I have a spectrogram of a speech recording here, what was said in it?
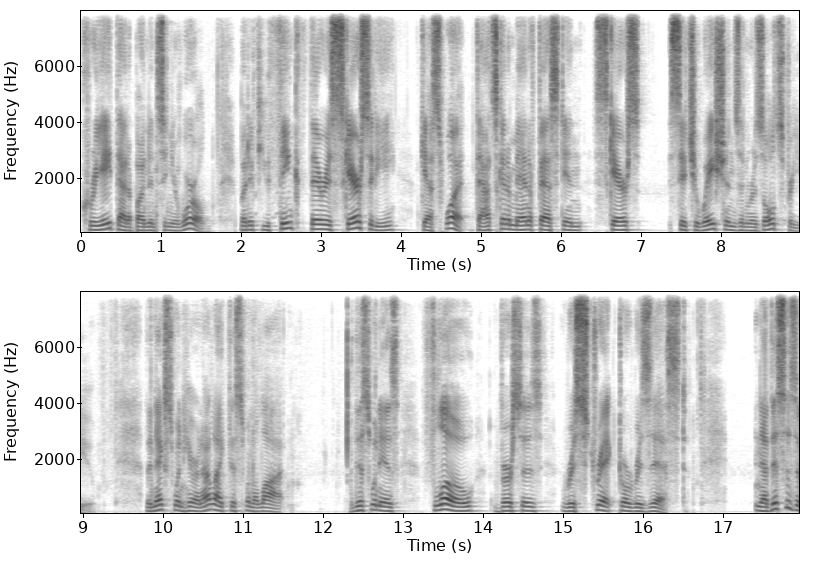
create that abundance in your world. But if you think there is scarcity, guess what? That's going to manifest in scarce situations and results for you. The next one here, and I like this one a lot. This one is flow versus restrict or resist. Now this is a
